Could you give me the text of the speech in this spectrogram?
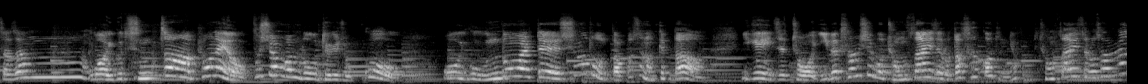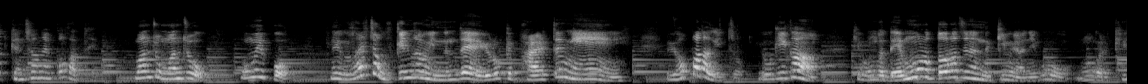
짜잔! 와 이거 진짜 편해요. 쿠션감도 되게 좋고 어 이거 운동할 때 신어도 나쁘진 않겠다. 이게 이제 저 235 정 사이즈로 딱 샀거든요. 정 사이즈로 사면 괜찮을 것 같아요. 만족 만족. 너무 예뻐. 근데 이거 살짝 웃긴 점이 있는데 이렇게 발등에 여기 혓바닥 있죠? 여기가 이렇게 뭔가 네모로 떨어지는 느낌이 아니고 뭔가 이렇게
